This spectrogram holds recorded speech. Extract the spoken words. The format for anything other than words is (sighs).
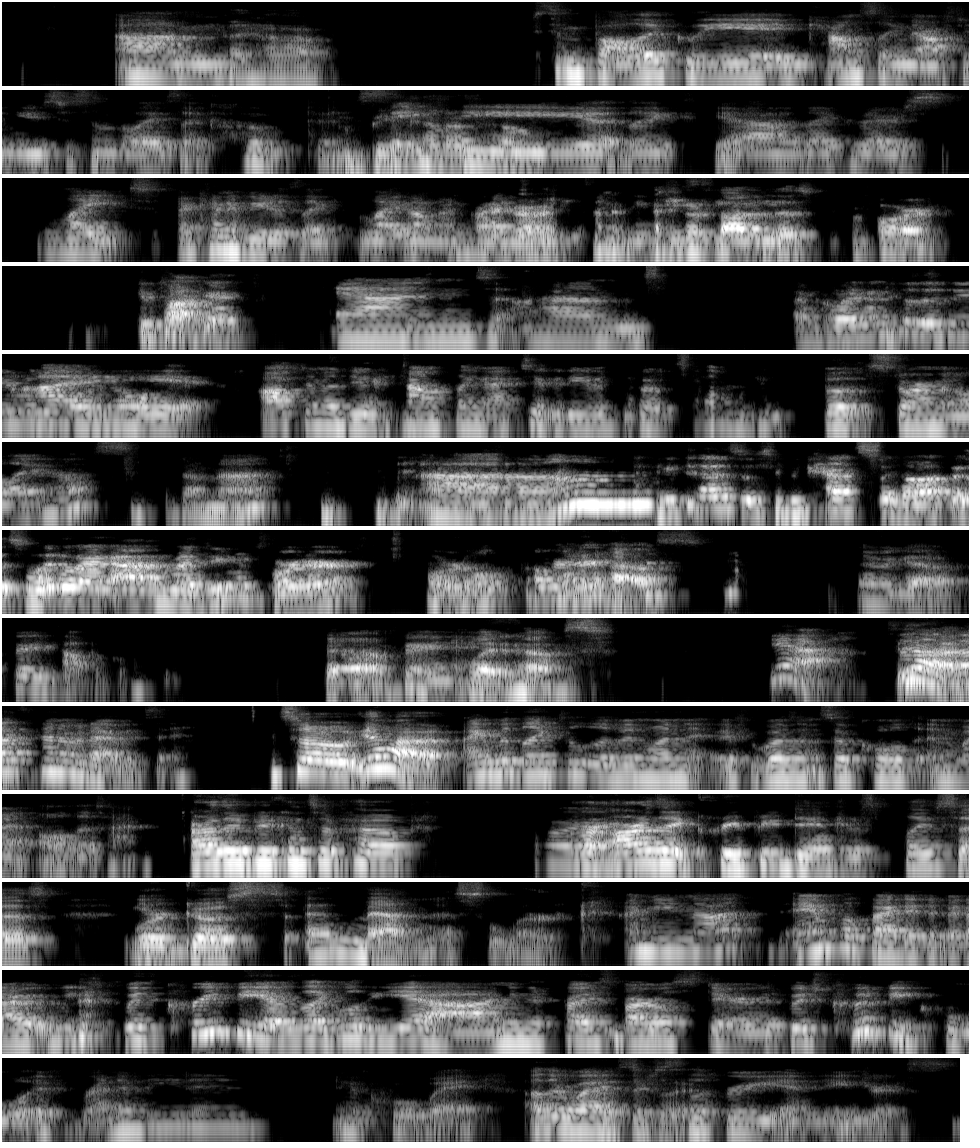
Um, They have. symbolically in counseling they're often used to symbolize like hope and beacon safety like yeah like there's light i kind of view it as like light on Oh a my horizon, gosh, something I to should have thought of this before. Keep talking. and um I'm going into the demon i often will do a counseling activity with folks on boat storm in a lighthouse I've done that um Because it's the casting office, what do I have in my demon porter? Portal, a Porter. lighthouse. There we go. very topical Yeah, very nice lighthouse. yeah so Yeah. that's kind of what i would say So yeah, i would like to live in one if it wasn't so cold and wet all the time are they beacons of hope, or, or are they creepy, dangerous places where ghosts and madness lurk? I mean, that amplified it a bit. I we, with creepy, I was like, well, yeah. I mean, there's probably spiral stairs, which could be cool if renovated in a cool way. Otherwise, they're slippery and dangerous.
